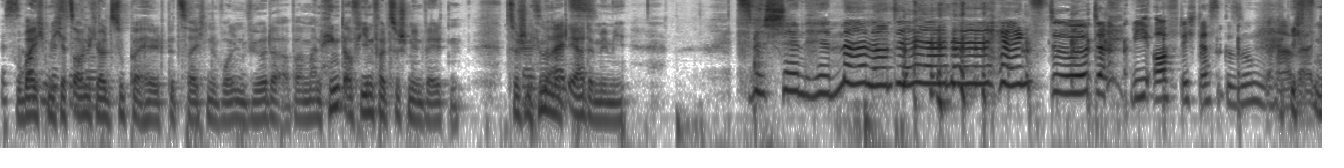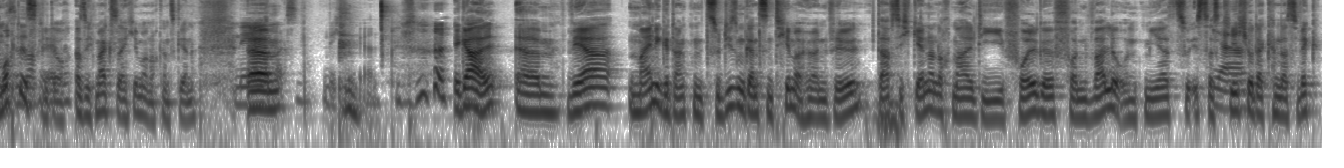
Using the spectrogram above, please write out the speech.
Ist Wobei auch ich mich jetzt auch nicht als Superheld bezeichnen wollen würde, aber man hängt auf jeden Fall zwischen den Welten. Zwischen also Himmel und Erde, Mimi. Zwischen Himmel und Erde hängst du da. Wie oft ich das gesungen habe. Ich mochte das Lied auch. Also ich mag es eigentlich immer noch ganz gerne. Nee, ähm, ich mag es nicht so gern. egal. Ähm, wer meine Gedanken zu diesem ganzen Thema hören will, darf sich gerne noch mal die Folge von Walle und mir zu Ist das ja. Kirche oder kann das weg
